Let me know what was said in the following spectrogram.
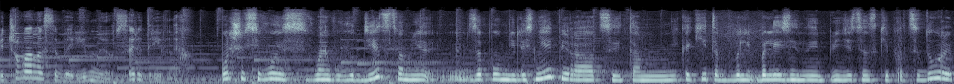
відчувала себе рівною серед рівних. Больше всего из моего вот детства мне запомнились не операции, там, не какие-то бол- болезненные медицинские процедуры.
